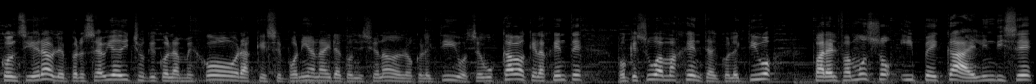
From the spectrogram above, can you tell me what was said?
considerable, pero se había dicho que con las mejoras, que se ponían aire acondicionado en los colectivos, se buscaba que la gente o que suba más gente al colectivo para el famoso IPK, el índice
